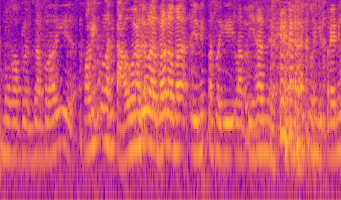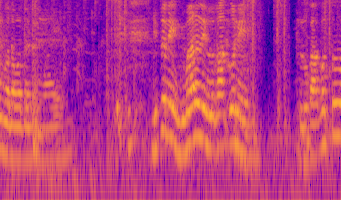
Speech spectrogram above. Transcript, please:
Mau ngupload apa lagi ya? paling ulang tahun Tadi ulang tahun sama ini pas lagi latihan ya, lagi, lagi training buat foto yang main. Gitu nih, gimana nih Lukaku nih? Lukaku tuh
